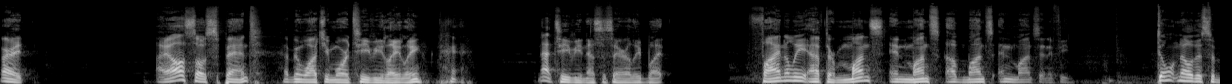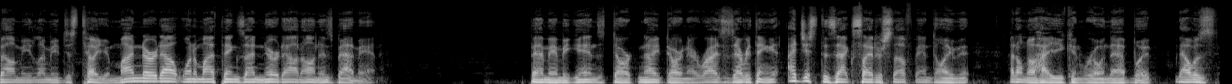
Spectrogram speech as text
All right. I also spent, I've been watching more TV lately. Not TV necessarily, but finally, after months and months of months and months, and if you don't know this about me, let me just tell you my nerd out, one of my things I nerd out on is Batman. Batman Begins, Dark Knight, Dark Knight Rises, everything. I just the Zack Snyder stuff, man. Don't even. I don't know how you can ruin that, but that was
